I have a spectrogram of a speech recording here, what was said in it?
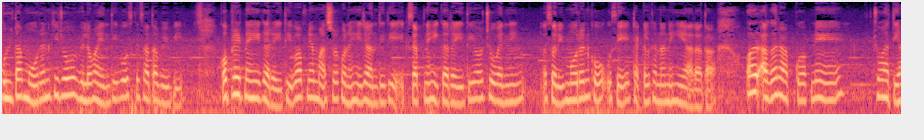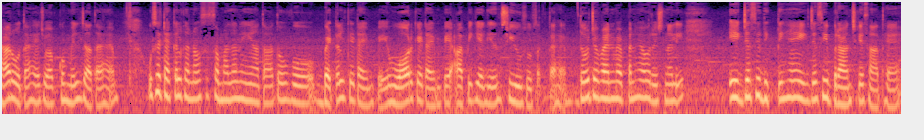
उल्टा मोरन की जो विलोवाइन थी, वो उसके साथ अभी भी कोऑपरेट नहीं कर रही थी। वो अपने मास्टर को नहीं जानती थी एक्सेप्ट नहीं कर रही थी और चू एनिंग सॉरी मोरन को उसे टैकल करना नहीं आ रहा था। और अगर आपको अपने जो हथियार होता है, जो आपको मिल जाता है, उसे टैकल करना, उसे संभालना नहीं आता तो वो बैटल के टाइम पे वॉर के टाइम पे आप ही के अगेंस्ट यूज़ हो सकता है। दो डिवाइन वेपन है ओरिजिनली एक जैसी दिखती हैं, एक जैसी ब्रांच के साथ है,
